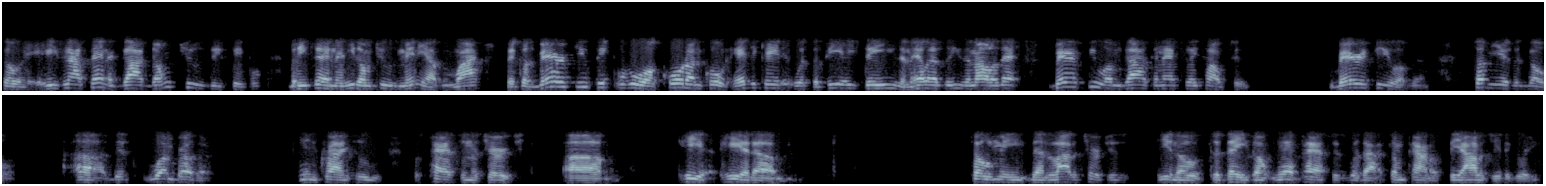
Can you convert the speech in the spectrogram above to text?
So he's not saying that God don't choose these people, but he's saying that he don't choose many of them. Why? Because very few people who are quote unquote educated with the PhDs and LLDs and all of that, very few of them God can actually talk to. Very few of them. Some years ago, uh, this one brother in Christ who was pastoring the church, um, he he had um, told me that a lot of churches, you know, today don't want pastors without some kind of theology degree.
